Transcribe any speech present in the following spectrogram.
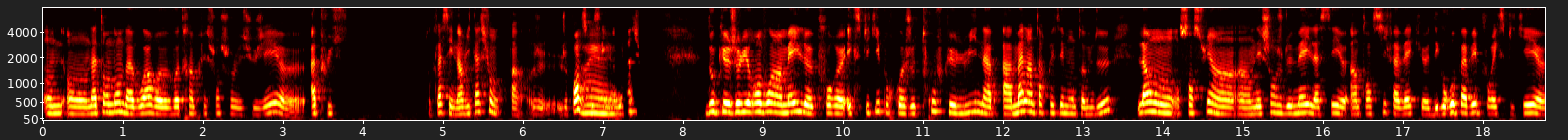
en, attendant d'avoir euh, votre impression sur le sujet, euh, à plus. Donc là, c'est une invitation. Enfin, je, pense que c'est une invitation. Donc je lui renvoie un mail pour expliquer pourquoi je trouve que lui a, mal interprété mon tome 2. Là, on, s'ensuit un, échange de mails assez intensif avec des gros pavés pour expliquer,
